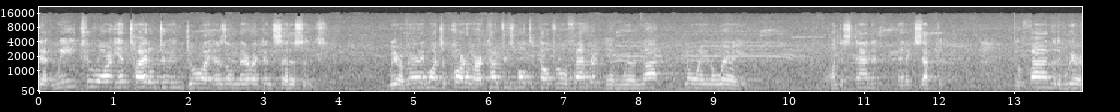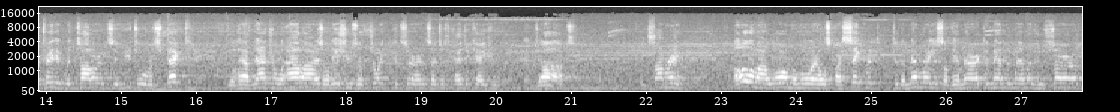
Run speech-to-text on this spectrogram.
that we too are entitled to enjoy as American citizens. We are very much a part of our country's multicultural fabric and we're not going away. Understand it and accept it. You'll find that if we are treated with tolerance and mutual respect, you'll have natural allies on issues of joint concern such as education and jobs. In summary, all of our war memorials are sacred to the memories of the American men and women who served,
